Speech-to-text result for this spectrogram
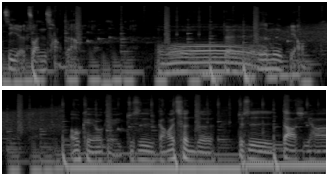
自己的专场这样。哦，对对对，这是目标。OK OK，就是赶快趁着就是大嘻哈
